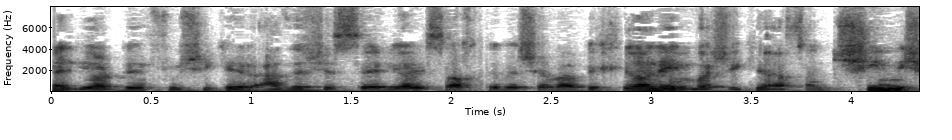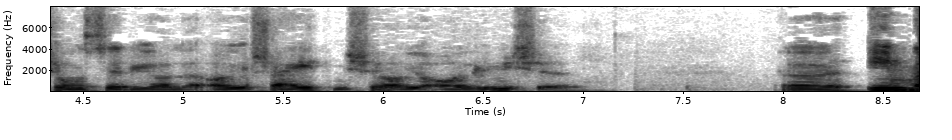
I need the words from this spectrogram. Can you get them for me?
میلیارد بفروشی که ازش سریالی ساخته بشه و به خیال این باشی که اصلا چی میشه اون سریاله؟ آیا شهید میشه؟ آیا عالی میشه؟ این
